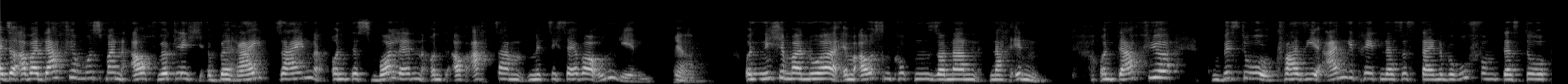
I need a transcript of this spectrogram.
Also, aber dafür muss man auch wirklich bereit sein und das wollen und auch achtsam mit sich selber umgehen. Ja. Und nicht immer nur im Außen gucken, sondern nach innen. Und dafür bist du quasi angetreten, das ist deine Berufung, dass du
